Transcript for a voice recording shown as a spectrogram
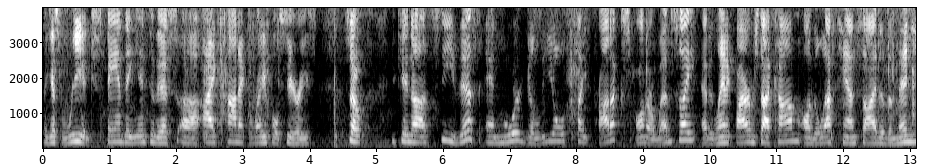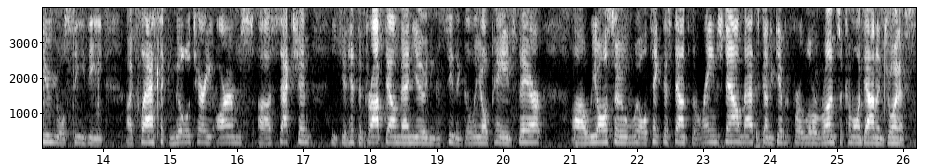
I guess, re-expanding into this uh, iconic rifle series. So you can uh, see this and more Galil type products on our website at atlanticfirearms.com. On the left-hand side of the menu, you'll see the uh, classic military arms uh, section. You can hit the drop-down menu and you can see the Galil page there. Uh, we also will take this down to the range now. Matt's going to give it for a little run, so come on down and join us.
